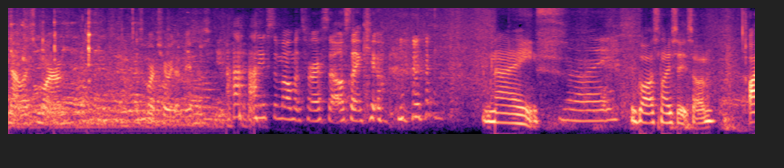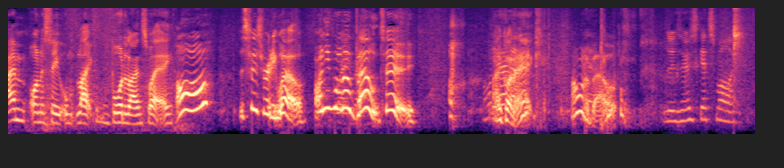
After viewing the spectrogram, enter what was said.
no, it's more. It's more chewy than beef. Leave some moments for ourselves, thank you. Nice. Nice. We've got our snowsuits on. I'm honestly like borderline sweating. Oh, this fits really well. Oh, and you've got a little belt too. Iconic. I want a belt. Losers get smaller.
